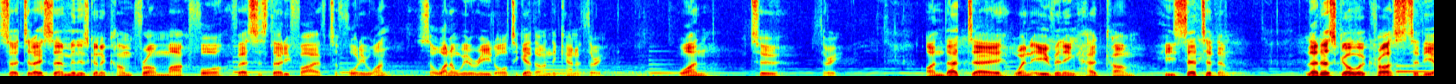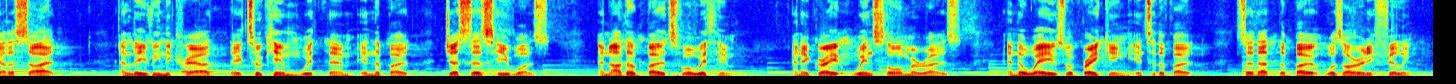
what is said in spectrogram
So today's sermon is going to come from Mark 4, verses 35 to 41. So why don't we read all together on the count of three? One, two, three. On that day, when evening had come, he said to them, Let us go across to the other side. And leaving the crowd, they took him with them in the boat, just as he was. And other boats were with him. And a great windstorm arose, and the waves were breaking into the boat, so that the boat was already filling.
